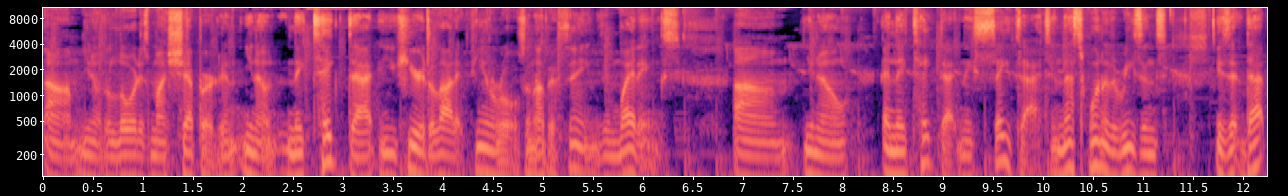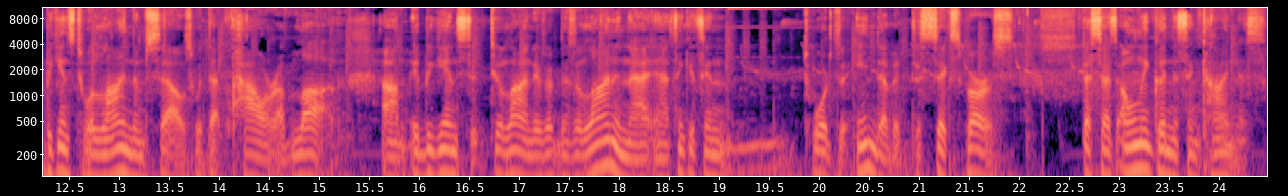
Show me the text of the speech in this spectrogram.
Um, you know, the Lord is my shepherd. And, you know, and they take that, and you hear it a lot at funerals and other things and weddings um, you know, and they take that and they say that. And that's one of the reasons is that that begins to align themselves with that power of love. Um, it begins to, to align. There's a, there's a line in that, and I think it's in towards the end of it, the sixth verse, that says, Only goodness and kindness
